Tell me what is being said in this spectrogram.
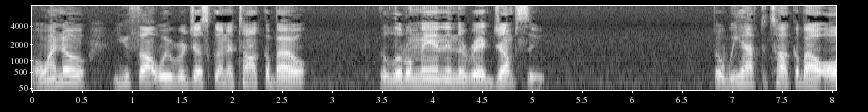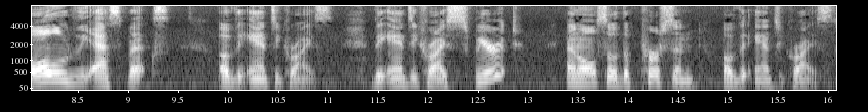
Oh, I know you thought we were just going to talk about the little man in the red jumpsuit. But we have to talk about all of the aspects of the Antichrist the Antichrist spirit and also the person of the Antichrist.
